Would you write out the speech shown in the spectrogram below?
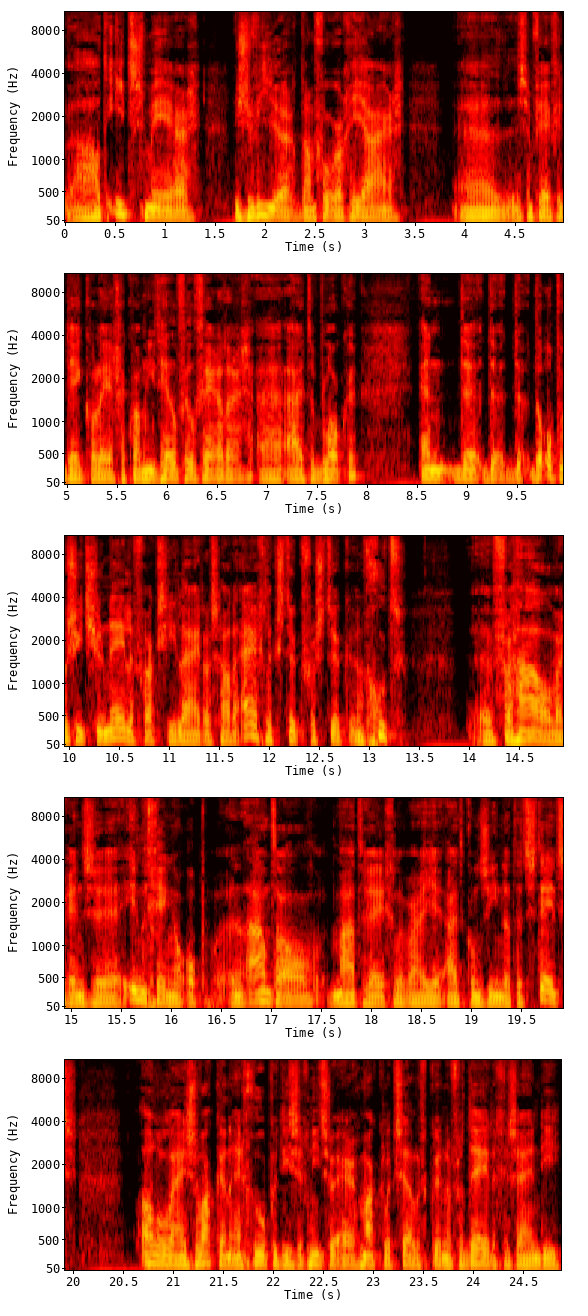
uh, had iets meer zwier dan vorig jaar zijn VVD-collega kwam niet heel veel verder uh, uit de blokken. En de, de, de, de oppositionele fractieleiders hadden eigenlijk stuk voor stuk een goed uh, verhaal waarin ze ingingen op een aantal maatregelen waar je uit kon zien dat het steeds allerlei zwakken en groepen die zich niet zo erg makkelijk zelf kunnen verdedigen zijn die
